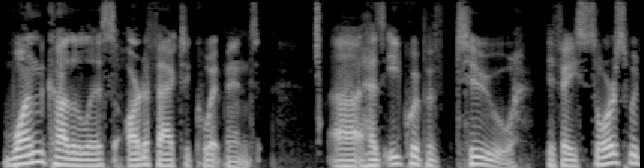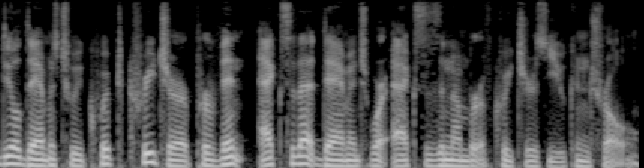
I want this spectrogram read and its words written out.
one colorless artifact equipment uh, has equip of two. If a source would deal damage to equipped creature, prevent X of that damage, where X is the number of creatures you control.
